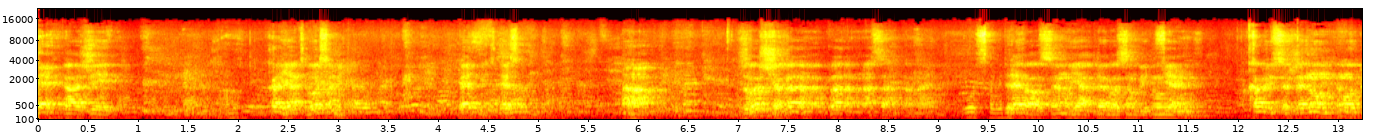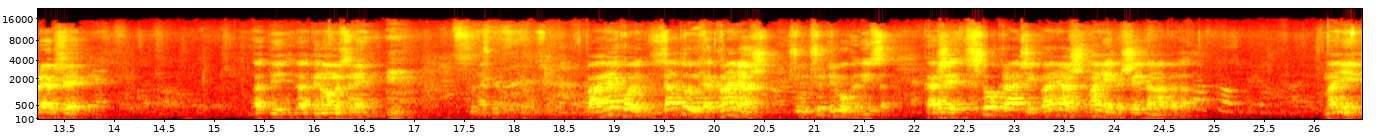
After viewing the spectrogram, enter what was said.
E, kaže, kad ja, 8 i 15, 10. Aha. Završio, gledam, gledam na sat, onaj. Trebao svemu ja, trebao sam biti umjeren. Kaži sa ženom, nemoj previše da ti, da ti nomrzne. Pa neko, zato kad klanjaš, ču, čuti hadisa, kaže, što kraće klanjaš, manje te šetan napada. Manje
